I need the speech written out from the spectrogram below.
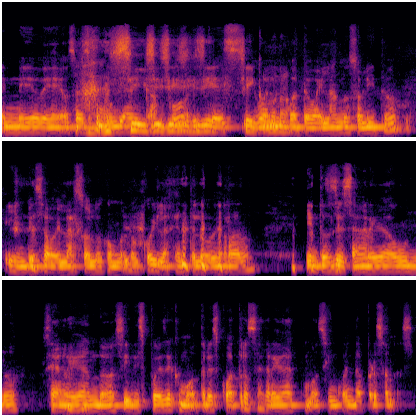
en medio de, o sea, es como un día de campo, sí, sí, que es igual un cuate bailando solito y empieza a bailar solo como loco y la gente lo ve raro. Y entonces se agrega uno, se agregan dos y después de como tres, cuatro se agrega como 50 personas.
